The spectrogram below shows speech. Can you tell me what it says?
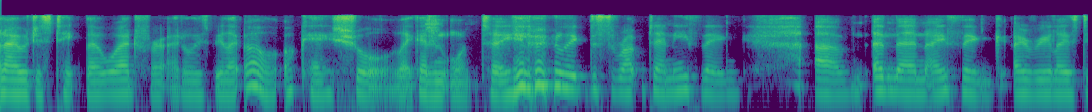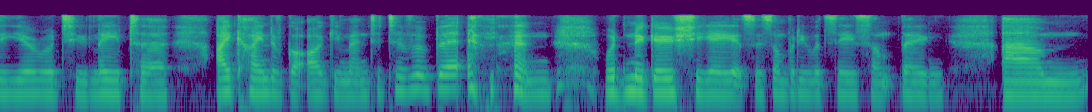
And I would just take their word for it. I'd always be like, oh, okay, sure. Like, I didn't want to, you know, like disrupt anything. Um, and then I think I realized a year or two later, I kind of got argumentative a bit and would negotiate. So somebody would say something. Um,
